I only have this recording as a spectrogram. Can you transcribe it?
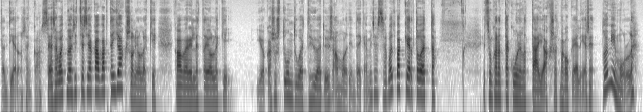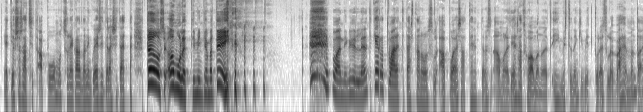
tämän tiedon sen kanssa. Ja sä voit myös itse asiassa jakaa vaikka tämän jakson jollekin kaverille tai jollekin, joka susta tuntuu, että hyötyisi amuletin tekemisestä. Sä voit vaikka kertoa, että että sun kannattaa kuunnella tämä jakso, että mä kokeilin ja se toimii mulle. Että jos sä saat sitä apua, mutta sun ei kannata niinku esitellä sitä, että tämä on se amuletti, minkä mä tein. vaan niin kuin silleen, että kerrot vaan, että tästä on ollut sulle apua ja sä oot tehnyt tämmöisen amuletin ja sä oot huomannut, että ihmiset jotenkin vittuilee sulle vähemmän tai,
